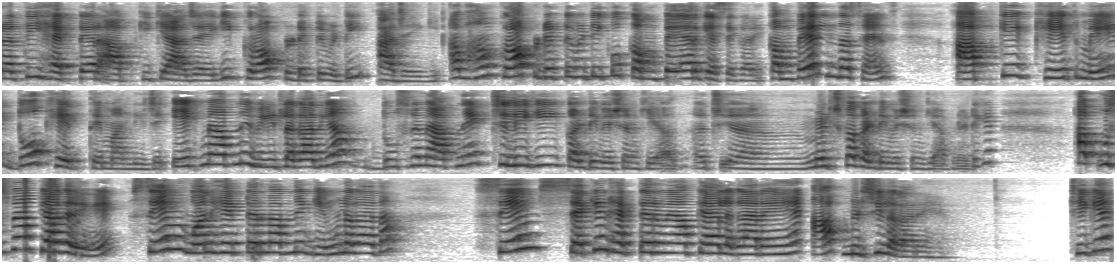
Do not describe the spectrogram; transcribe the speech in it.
प्रति हेक्टेयर आपकी क्या आ जाएगी? क्रॉप प्रोडक्टिविटी आ जाएगी। अब हम क्रॉप प्रोडक्टिविटी को कंपेयर कैसे करें? कंपेयर इन द सेंस आपके खेत में दो खेत थे, मान लीजिए। एक में आपने वीट लगा दिया, दूसरे में आपने चिली की कल्टीवेशन किया मिर्च का कल्टीवेशन किया आपने, ठीक है? अब उसमें आप क्या करेंगे? सेम वन हेक्टेयर में आपने गेहूँ लगाया था सेम सेकेंड हेक्टेयर में आप क्या लगा रहे हैं? आप मिर्ची लगा रहे हैं, ठीक है?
